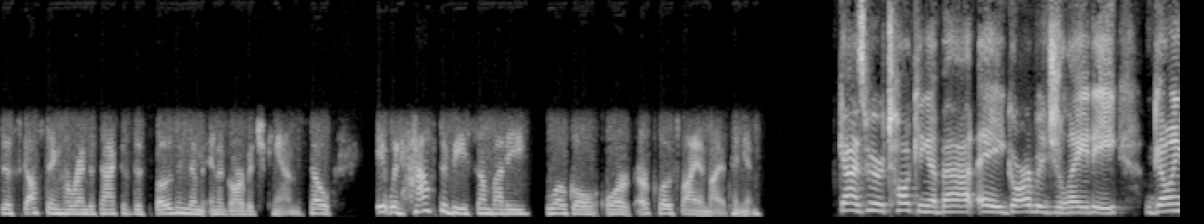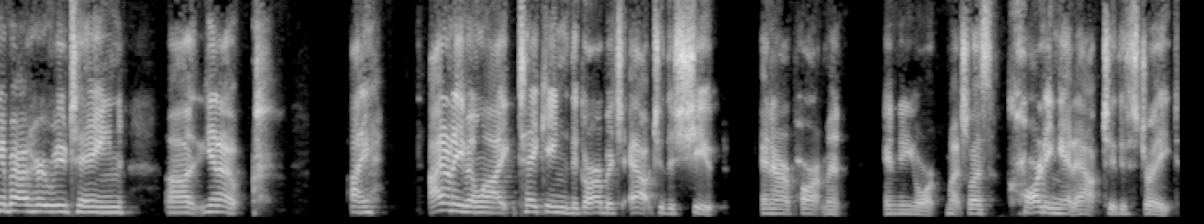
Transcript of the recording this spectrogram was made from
disgusting, horrendous act of disposing them in a garbage can. So it would have to be somebody local or, or close by, in my opinion. Guys, we were talking about a garbage lady going about her routine. Uh, you know, I I don't even like taking the garbage out to the chute in our apartment in New York, much less carting it out to the street.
